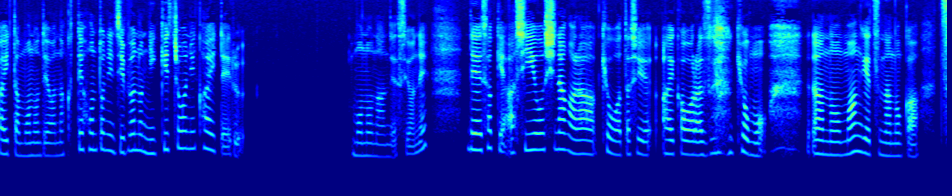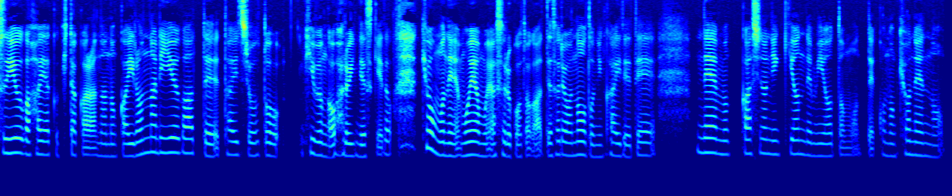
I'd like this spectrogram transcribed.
書いたものではなくて本当に自分の日記帳に書いているものなんですよね。でさっき足湯をしながら今日私相変わらず 今日もあの満月なのか梅雨が早く来たからなのかいろんな理由があって体調と気分が悪いんですけど今日もねモヤモヤすることがあってそれをノートに書いててで昔の日記読んでみようと思ってこの去年の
